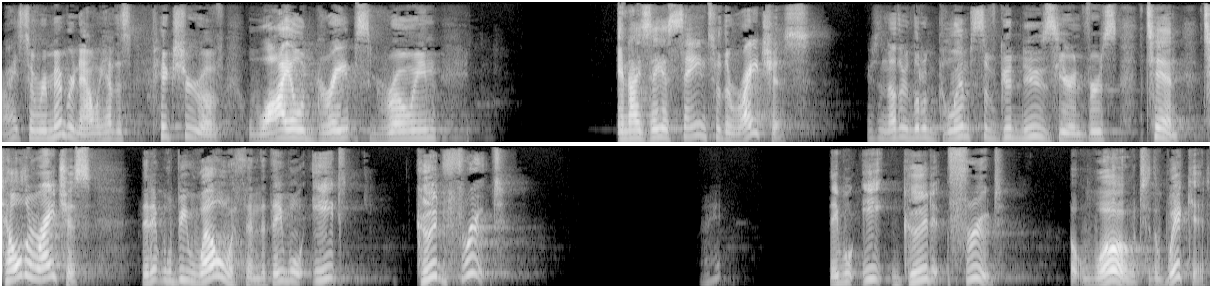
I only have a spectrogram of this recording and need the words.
Right? So remember now, we have this picture of wild grapes growing. And Isaiah is saying to the righteous, here's another little glimpse of good news here in verse 10. Tell the righteous that it will be well with them, that they will eat good fruit. Right? They will eat good fruit, but woe to the wicked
